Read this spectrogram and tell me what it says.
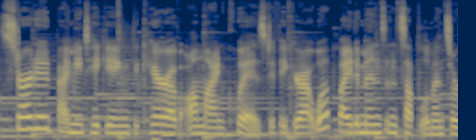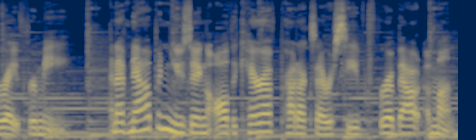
Started by me taking the Care of online quiz to figure out what vitamins and supplements are right for me. And I've now been using all the Care of products I received for about a month.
